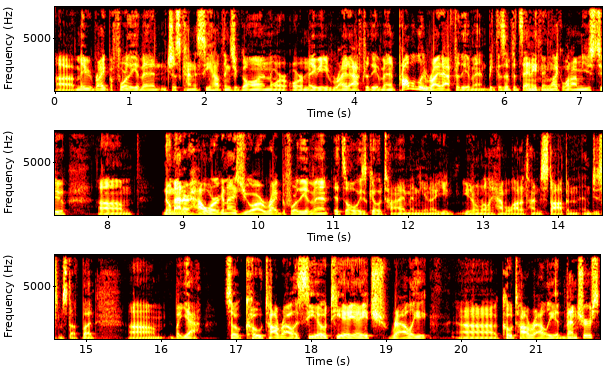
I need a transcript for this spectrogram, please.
uh, maybe right before the event, and just kind of see how things are going, or or maybe right after the event. Probably right after the event, because if it's anything like what I'm used to, um, no matter how organized you are right before the event, it's always go time, and you know you you don't really have a lot of time to stop and, and do some stuff. But um, but yeah, so Cotah Rally, C O T A H Rally, uh, Cotah Rally Adventures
